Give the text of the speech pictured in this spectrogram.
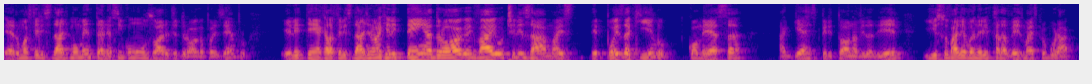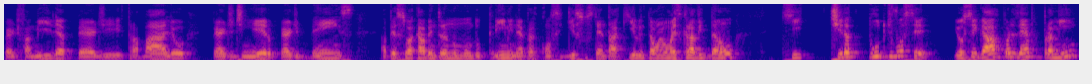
era uma felicidade momentânea, assim como um usuário de droga, por exemplo, ele tem aquela felicidade na hora que ele tem a droga e vai utilizar, mas depois daquilo começa a guerra espiritual na vida dele e isso vai levando ele cada vez mais para o buraco. Perde família, perde trabalho, perde dinheiro, perde bens. A pessoa acaba entrando no mundo do crime, né, para conseguir sustentar aquilo. Então é uma escravidão que tira tudo de você. E o cigarro, por exemplo, para mim,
